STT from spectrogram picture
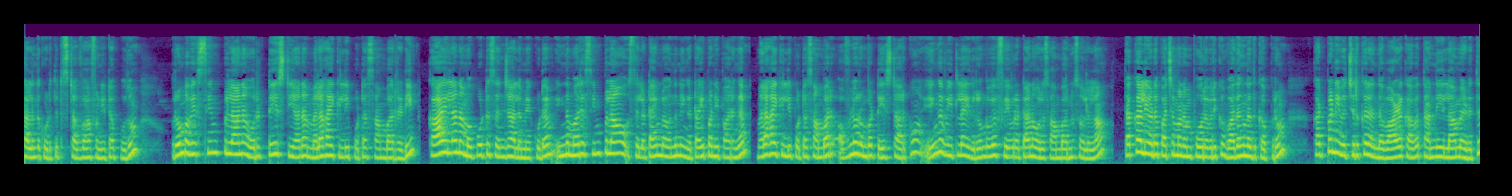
கலந்து கொடுத்துட்டு ஸ்டவ் ஆஃப் பண்ணிட்டா போதும். ரொம்பவே சிம்பிளான ஒரு டேஸ்டியான மிளகாய் கிள்ளி போட்ட சாம்பார் ரெடி. காயெல்லாம் நம்ம போட்டு செஞ்சாலுமே கூட இந்த மாதிரி சிம்பிளாக சில டைமில் வந்து நீங்கள் ட்ரை பண்ணி பாருங்கள் மிளகாய் கிள்ளி போட்ட சாம்பார் அவ்வளோ ரொம்ப டேஸ்ட்டாக இருக்கும். எங்கள் வீட்டில் இது ரொம்பவே ஃபேவரட்டான ஒரு சாம்பார்னு சொல்லலாம். தக்காளியோட பச்சை மணம் போகிற வரைக்கும் வதங்கினதுக்கப்புறம் கட் பண்ணி வச்சுருக்கிற இந்த வாழைக்காவை தண்ணி இல்லாமல் எடுத்து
